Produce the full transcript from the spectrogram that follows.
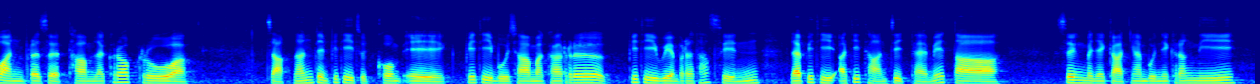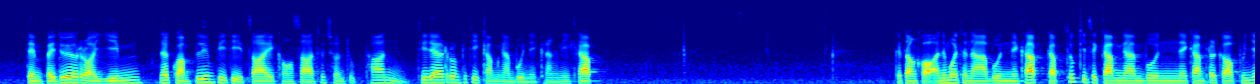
วรรณประเสริฐธรรมและครอบครัว จากนั้นเป็นพิธีจุดโคมเอก พิธีบูชามาคาฤกษ์พิธีเวียนประทักษิณและพิธีอธิษฐานจิตแผ่เมตตา ซึ่งบรรยากาศงานบุญในครั้งนี้ เต็มไปด้วยรอยยิ้ม และความปลื้มปีติใจของสาธุชนทุกท่าน ที่ได้ร่วมพิธีกรรมงานบุญในครั้งนี้ครับก็ต้องขออนุโมทนาบุญนะครับกับทุกกิจกรรมงานบุญในการประกอบบุญญ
